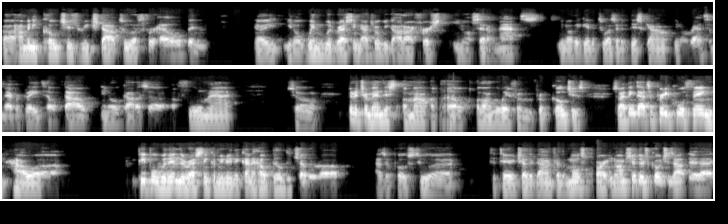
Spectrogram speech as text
uh, how many coaches reached out to us for help, and uh, you know, Wynwood Wrestling. That's where we got our first, you know, set of mats. You know, they gave it to us at a discount. You know, Ransom Everglades helped out. You know, got us a, a full mat. So, been a tremendous amount of help along the way from from coaches. So I think that's a pretty cool thing how uh, people within the wrestling community they kind of help build each other up as opposed to uh, to tear each other down for the most part. You know, I'm sure there's coaches out there that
